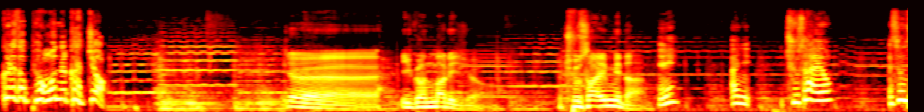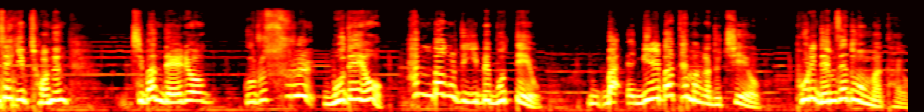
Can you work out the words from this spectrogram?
그래서 병원을 갔죠. 예, 이건 말이죠. 주사입니다. 예? 아니 주사요? 선생님 저는 집안 내력으로 술을 못 해요. 한 방울도 입에 못 대요. 마- 밀밭에만 가도 취해요. 볼이 냄새도 못 맡아요.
